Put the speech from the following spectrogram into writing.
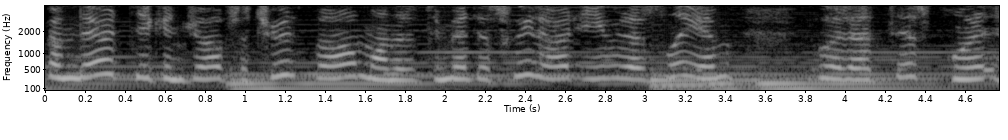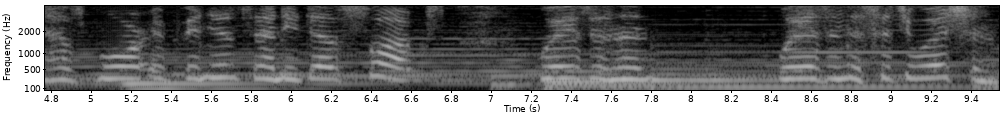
From there, Deacon drops a truth bomb on his demented sweetheart, even as Liam, who at this point has more opinions than he does socks, weighs in the, weighs in the situation.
